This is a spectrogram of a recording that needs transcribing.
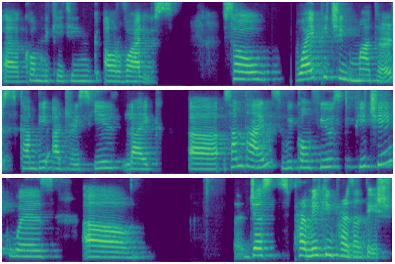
uh, communicating our values. So why pitching matters can be addressed here like uh, sometimes we confuse pitching with uh, just making presentation.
